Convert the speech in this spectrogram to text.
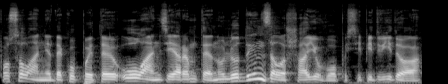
Посилання, де купити у ланзі RMT01, залишаю в описі під відео.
